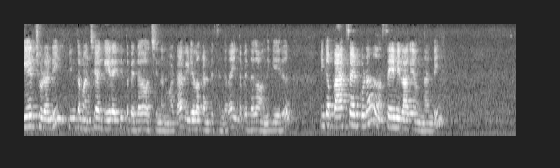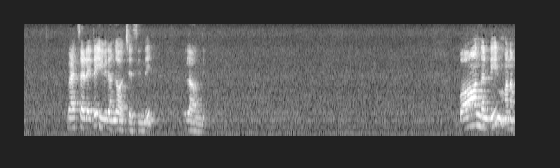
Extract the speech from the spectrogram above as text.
గేర్ చూడండి ఇంత మంచిగా గేర్ అయితే ఇంత పెద్దగా వచ్చిందనమాట వీడియోలో కనిపిస్తుంది కదా ఇంత పెద్దగా ఉంది గేర్. ఇంకా బ్యాక్ సైడ్ కూడా సేమ్ ఇలాగే ఉందండి. బ్యాక్ సైడ్ అయితే ఈ విధంగా వచ్చేసింది. ఇలా ఉంది. బాగుందండి. మనం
